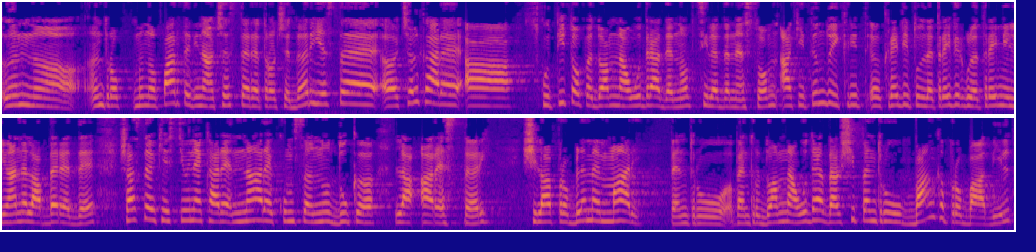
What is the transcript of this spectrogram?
în uh, într-o, în o parte din aceste retrocedări este uh, cel care a scutit-o pe doamna Udrea de nopțile de nesomn, achitându-i uh, creditul de 3,3 milioane la BRD și asta e o chestiune care n-are cum să nu ducă la arestări și la probleme mari pentru, pentru doamna Udrea, dar și pentru bancă, probabil,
